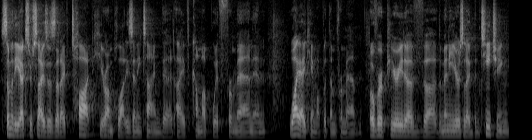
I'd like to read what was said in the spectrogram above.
some of the exercises that I've taught here on Pilates Anytime that I've come up with for men and why I came up with them for men. Over a period of uh, the many years that I've been teaching,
